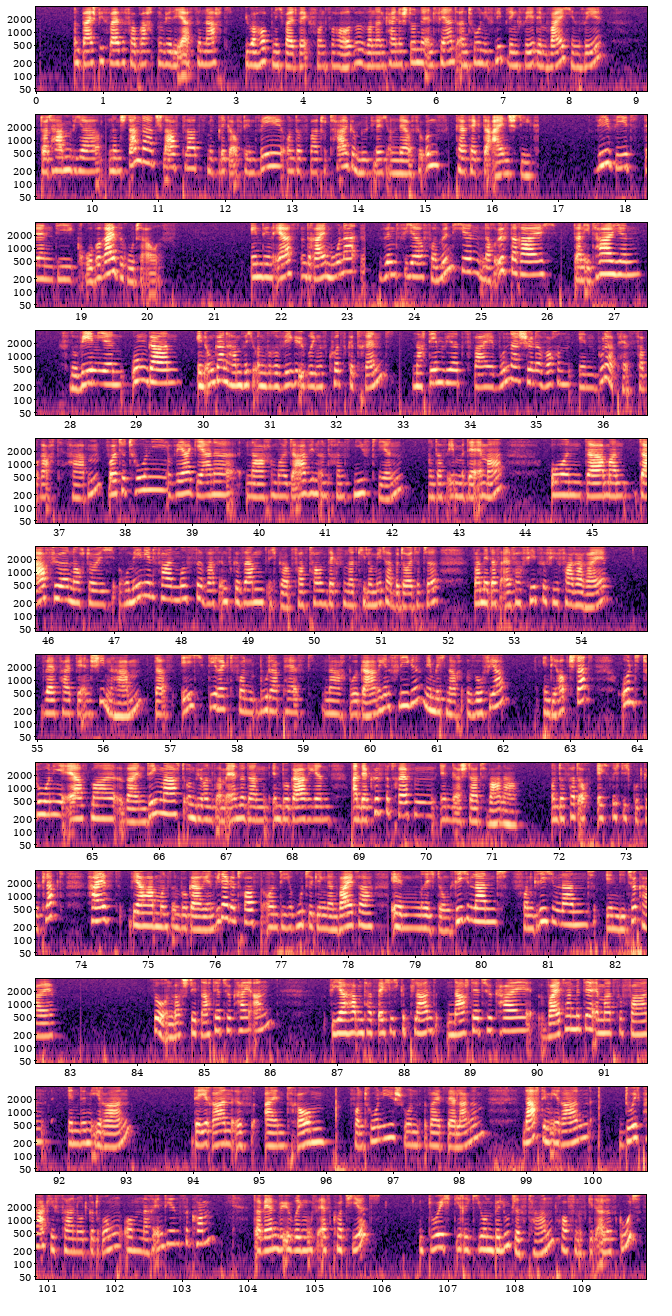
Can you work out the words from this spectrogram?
Und beispielsweise verbrachten wir die erste Nacht überhaupt nicht weit weg von zu Hause, sondern keine Stunde entfernt an Tonis Lieblingssee, dem Weichensee. Dort haben wir einen Standardschlafplatz mit Blick auf den See und das war total gemütlich und der für uns perfekte Einstieg. Wie sieht denn die grobe Reiseroute aus? In den ersten drei Monaten sind wir von München nach Österreich, dann Italien, Slowenien, Ungarn. In Ungarn haben sich unsere Wege übrigens kurz getrennt. Nachdem wir zwei wunderschöne Wochen in Budapest verbracht haben, wollte Toni sehr gerne nach Moldawien und Transnistrien und das eben mit der Emma. Und da man dafür noch durch Rumänien fahren musste, was insgesamt, ich glaube, fast 1600 Kilometer bedeutete, war mir das einfach viel zu viel Fahrerei, weshalb wir entschieden haben, dass ich direkt von Budapest nach Bulgarien fliege, nämlich nach Sofia in die Hauptstadt und Toni erstmal sein Ding macht und wir uns am Ende dann in Bulgarien an der Küste treffen in der Stadt Varna. Und das hat auch echt richtig gut geklappt. Heißt, wir haben uns in Bulgarien wieder getroffen und die Route ging dann weiter in Richtung Griechenland, von Griechenland in die Türkei. So, und was steht nach der Türkei an? Wir haben tatsächlich geplant, nach der Türkei weiter mit der Emma zu fahren in den Iran. Der Iran ist ein Traum von Toni schon seit sehr langem. Nach dem Iran durch Pakistan notgedrungen, um nach Indien zu kommen. Da werden wir übrigens eskortiert durch die Region Beludschistan. Hoffen, es geht alles gut.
